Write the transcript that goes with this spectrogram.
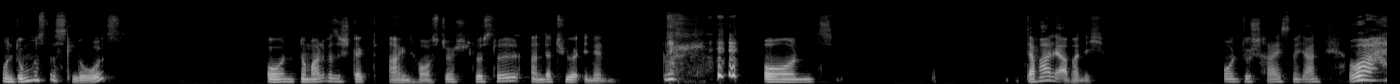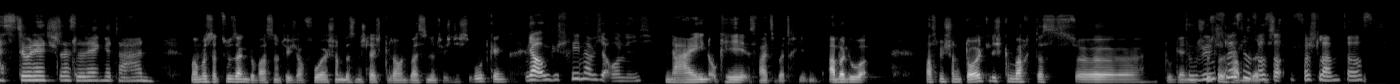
und du musstest los. Und normalerweise steckt ein Haustürschlüssel an der Tür innen. und da war der aber nicht. Und du schreist mich an, wo hast du den Schlüssel denn getan? Man muss dazu sagen, du warst natürlich auch vorher schon ein bisschen schlecht gelaunt, weil es dir natürlich nicht so gut ging. Ja, und geschrien habe ich auch nicht. Nein, okay, es war jetzt übertrieben. Aber du hast mir schon deutlich gemacht, dass äh, du gerne Du den den Schlüssel, haben Schlüssel vers verschlammt hast.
